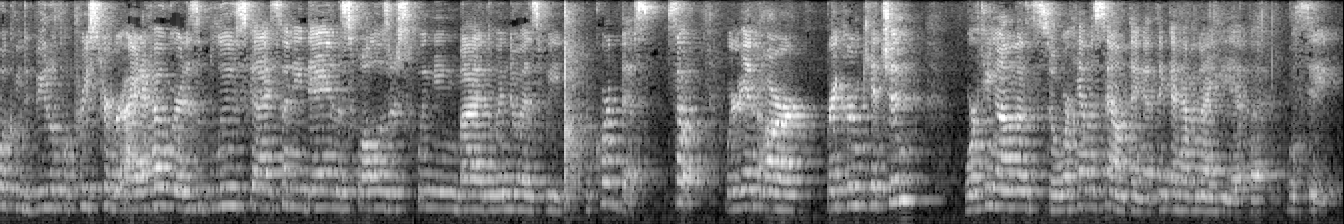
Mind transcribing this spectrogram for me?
welcome to beautiful Priest River, Idaho, where it is a blue sky, sunny day, and the swallows are swinging by the window as we record this. So we're in our break room kitchen, working on the, still working on the sound thing. I think I have an idea, but we'll see.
